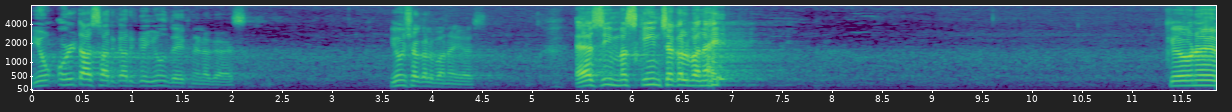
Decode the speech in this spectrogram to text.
یوں الٹا سر کر کے یوں دیکھنے لگا ایسے یوں شکل بنائی ایسے ایسی مسکین شکل بنائی کہ انہیں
